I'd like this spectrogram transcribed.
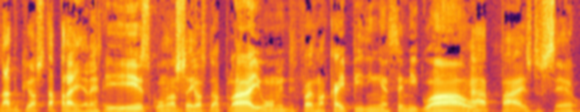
lá do quiosque da praia, né? Isso, como lá Isso do quiosque da praia, o homem faz uma caipirinha semi-igual. Rapaz do céu.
